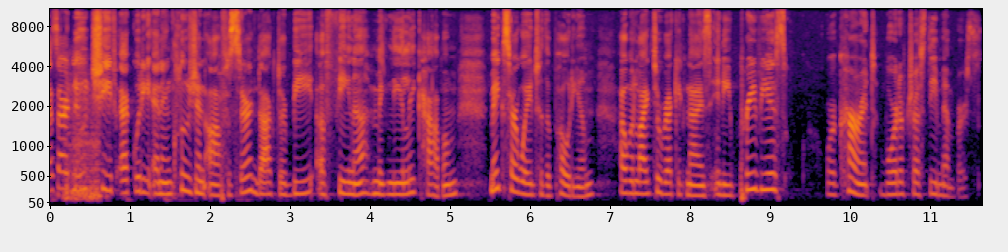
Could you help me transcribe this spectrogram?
As our new Chief Equity and Inclusion Officer, Dr. B. Afeni McNeely Cobham, makes her way to the podium, I would like to recognize any previous or current Board of Trustee members.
